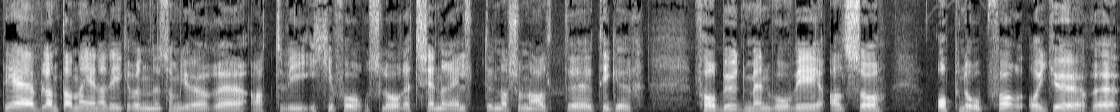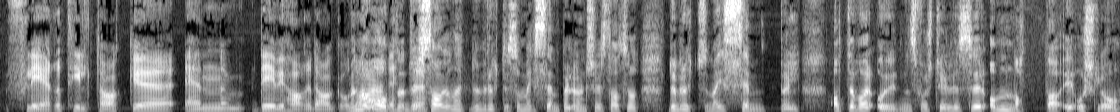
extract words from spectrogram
Det er bl.a. en av de grunnene som gjør eh, at vi ikke foreslår et generelt nasjonalt eh, tiggerforbud, men hvor vi altså åpner opp for å gjøre flere tiltak eh, enn det vi har i dag. Og Men da er åpne, Du sa jo nettopp, du brukte som eksempel, unnskyld statsråd, du brukte som eksempel at det var ordensforstyrrelser om natta i Oslo.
